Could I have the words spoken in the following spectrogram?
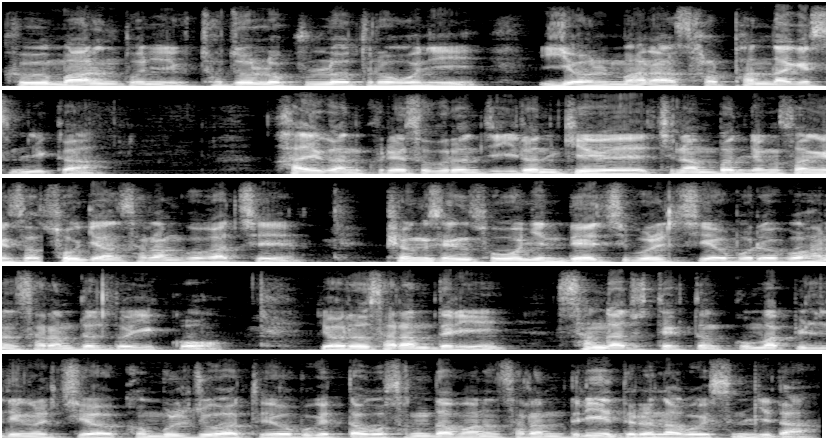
그 많은 돈이 저절로 굴러 들어오니 이게 얼마나 살판나겠습니까? 하여간 그래서 그런지 이런 기회에 지난번 영상에서 소개한 사람과 같이 평생 소원인 내 집을 지어보려고 하는 사람들도 있고 여러 사람들이 상가주택 등 꼬마 빌딩을 지어 건물주가 되어보겠다고 상담하는 사람들이 늘어나고 있습니다.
